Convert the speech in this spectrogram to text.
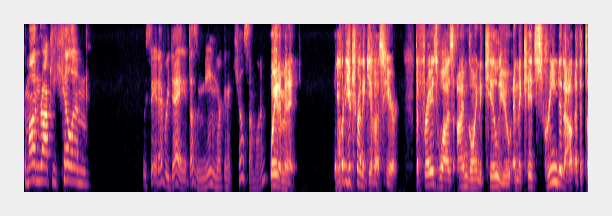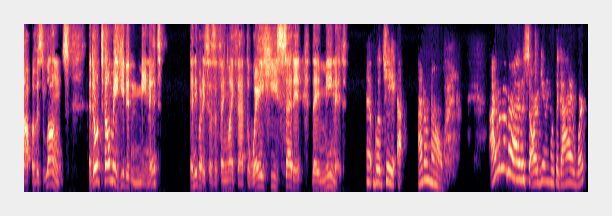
Come on, Rocky, kill him. We say it every day. It doesn't mean we're going to kill someone. Wait a minute. What are you trying to give us here? The phrase was, I'm going to kill you, and the kid screamed it out at the top of his lungs. And don't tell me he didn't mean it. Anybody says a thing like that, the way he said it, they mean it. Uh, well, gee, I, I don't know. I remember I was arguing with a guy I worked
